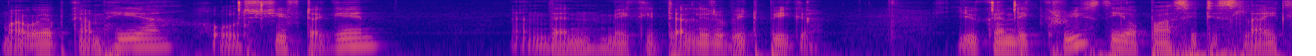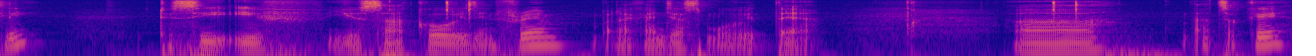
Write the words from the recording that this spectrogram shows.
my webcam here hold shift again and then make it a little bit bigger. You can decrease the opacity slightly to see if your circle is in frame but I can just move it there. Uh, that's okay.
